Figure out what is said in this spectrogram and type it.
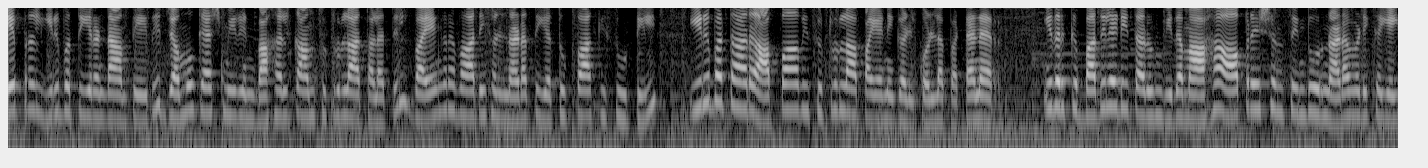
ஏப்ரல் இருபத்தி இரண்டாம் தேதி ஜம்மு காஷ்மீரின் பஹல்காம் சுற்றுலா தளத்தில் பயங்கரவாதிகள் நடத்திய துப்பாக்கி சூட்டில் இருபத்தாறு அப்பாவி சுற்றுலா பயணிகள் கொல்லப்பட்டனர். இதற்கு பதிலடி தரும் விதமாக ஆபரேஷன் சிந்தூர் நடவடிக்கையை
